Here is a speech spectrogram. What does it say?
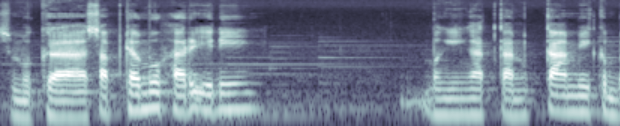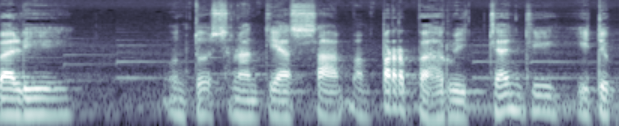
semoga sabdamu hari ini mengingatkan kami kembali untuk senantiasa memperbaharui janji hidup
